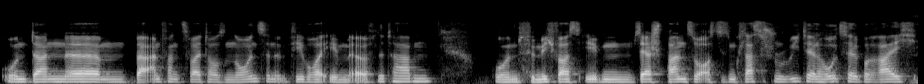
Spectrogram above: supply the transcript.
und dann ähm, bei Anfang 2019 im Februar eben eröffnet haben. Und für mich war es eben sehr spannend, so aus diesem klassischen Retail-Wholesale-Bereich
